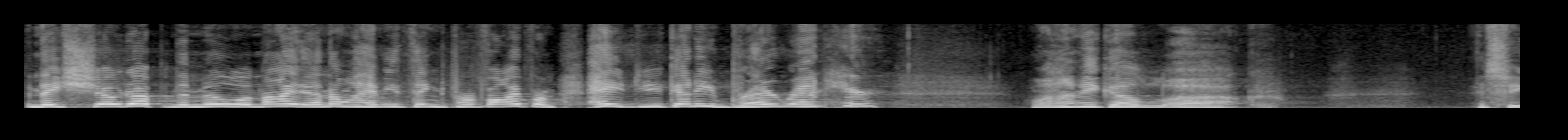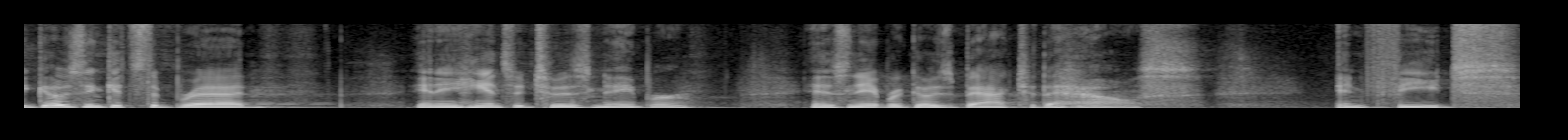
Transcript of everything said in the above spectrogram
and they showed up in the middle of the night. I don't have anything to provide for them. Hey, do you got any bread around here? Well, let me go look. And so he goes and gets the bread and he hands it to his neighbor. And his neighbor goes back to the house and feeds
